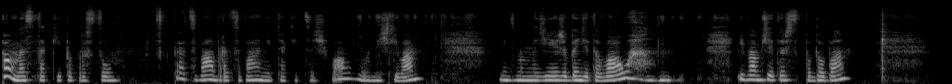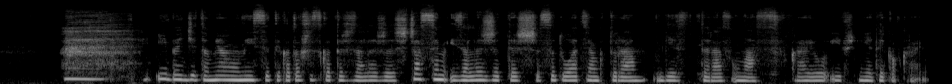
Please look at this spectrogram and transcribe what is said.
Pomysł taki po prostu pracowałam, pracowałam i takie coś wow, wymyśliłam. Więc mam nadzieję, że będzie to wow i Wam się też spodoba. I będzie to miało miejsce, tylko to wszystko też zależy z czasem i zależy też sytuacją, która jest teraz u nas w kraju i nie tylko w kraju.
